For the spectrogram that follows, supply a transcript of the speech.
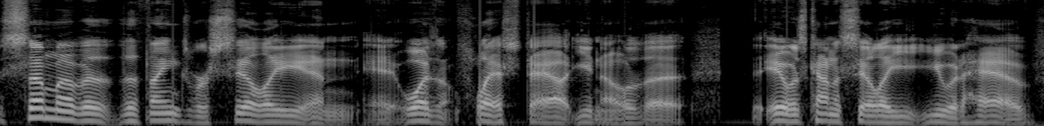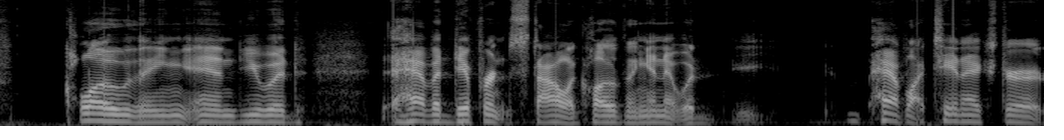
some of it, the things were silly and it wasn't fleshed out. You know, the it was kind of silly. You would have clothing and you would have a different style of clothing, and it would have like ten extra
